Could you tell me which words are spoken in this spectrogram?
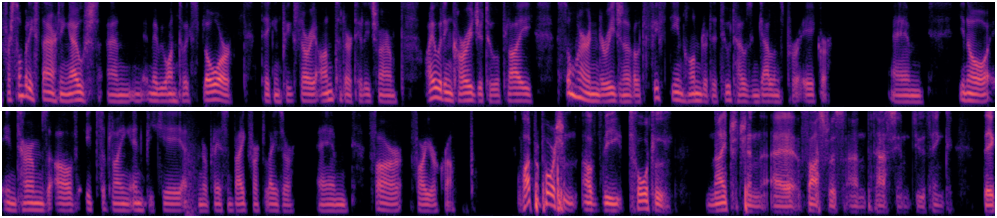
for somebody starting out and maybe want to explore taking pig slurry onto their tillage farm, I would encourage you to apply somewhere in the region of about 1,500 to 2,000 gallons per acre. Um, you know, in terms of it supplying NPK and replacing bag fertilizer um, for for your crop. What proportion of the total nitrogen, uh, phosphorus, and potassium do you think they,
